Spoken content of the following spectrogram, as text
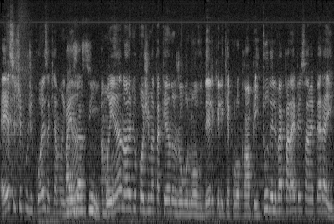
É esse tipo de coisa que amanhã. Mas assim, Amanhã, na hora que o Kojima tá criando o jogo novo dele, que ele quer colocar uma peituda, ele vai parar e pensar, mas peraí.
